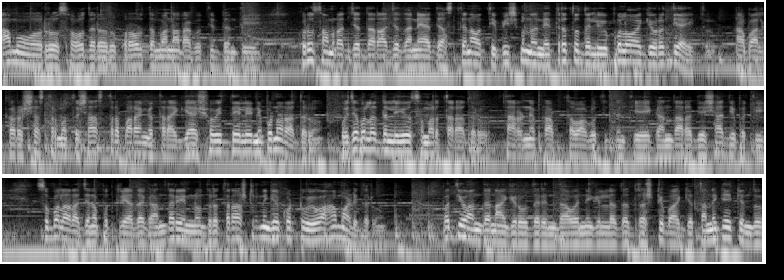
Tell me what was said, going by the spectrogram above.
ಆ ಮೂವರು ಸಹೋದರರು ಪ್ರವರ್ಧಮಾನರಾಗುತ್ತಿದ್ದಂತೆಯೇ ಕುರು ಸಾಮ್ರಾಜ್ಯದ ರಾಜಧಾನಿಯಾದ ಹಸ್ತಿನಾವತಿ ಭೀಷ್ಮನ ನೇತೃತ್ವದಲ್ಲಿ ವಿಪುಲವಾಗಿ ವೃದ್ಧಿಯಾಯಿತು. ಆ ಬಾಲಕರು ಶಸ್ತ್ರ ಮತ್ತು ಶಾಸ್ತ್ರ ಪರಂಗತರಾಗಿ ಅಶ್ವವಿದ್ಯೆಯಲ್ಲಿ ನಿಪುಣರಾದರು. ಭುಜಬಲದಲ್ಲಿಯೂ ಸಮರ್ಥರಾದರು. ತಾರುಣ್ಯ ಪ್ರಾಪ್ತವಾಗುತ್ತಿದ್ದಂತೆಯೇ ಗಂಧಾರ ದೇಶಾಧಿಪತಿ ಸುಬಲ ರಾಜನ ಪುತ್ರಿಯಾದ ಗಾಂಧಾರಿಯನ್ನು ಧೃತರಾಷ್ಟ್ರನಿಗೆ ಕೊಟ್ಟು ವಿವಾಹ ಮಾಡಿದರು. ಪತಿಯು ಅಂಧನಾಗಿರುವುದರಿಂದ ಅವನಿಗಿಲ್ಲದ ದೃಷ್ಟಿಭಾಗ್ಯ ತನಗೇಕೆಂದು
